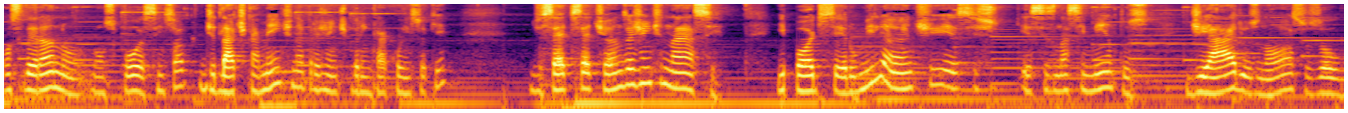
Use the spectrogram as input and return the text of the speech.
considerando, vamos supor assim, só didaticamente, né, para a gente brincar com isso aqui, de 7 7 anos a gente nasce e pode ser humilhante esses, esses nascimentos diários nossos ou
